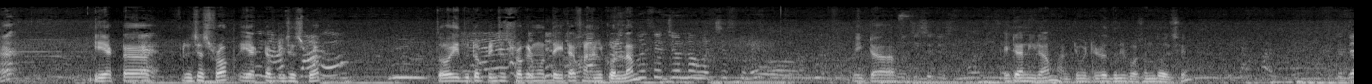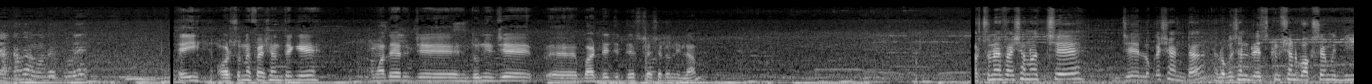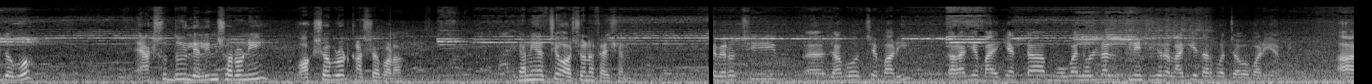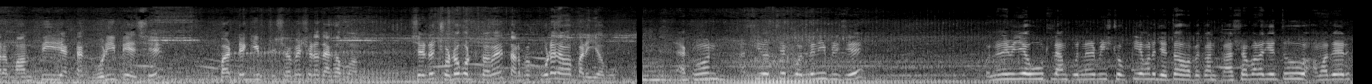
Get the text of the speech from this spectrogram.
হ্যাঁ? এই একটা প্রিন্সেস ফ্রক এই একটা প্রিন্সেস ফ্রক তো এই দুটো প্রিন্সেস ফ্রকের মধ্যে এটা ফাইনাল করলাম। ক্রিসমাসের জন্য হচ্ছে স্কুলে এইটা এটা নিলাম আলটিমেটলি এটা দুনির পছন্দ হয়েছে। দেখাবে আমাদের এই অর্চনা ফ্যাশন থেকে আমাদের যে দুনির যে বার্থডে যে ড্রেসটা সেটা নিলাম। অর্চনা ফ্যাশন হচ্ছে যে লোকেশনটা লোকেশান ডেসক্রিপশন বক্সে আমি দিয়ে দেবো। একশো দুই লেলিন সরণি ওয়ার্কশপ রোড কাঁচরাপাড়া। এখানেই হচ্ছে অর্চনা ফ্যাশন বেরোচ্ছি যাব হচ্ছে বাড়ি। তার আগে বাইকে একটা মোবাইল হোল্ডার কিনেছি, সেটা লাগিয়ে তারপর যাব বাড়ি আমি। আর মাম্পি একটা ঘড়ি পেয়েছে বার্থডে গিফট হিসাবে সেটা দেখাবো আমি। সেটা ছোট করতে হবে, তারপর করে যাব বাড়ি যাব। এখন আসি হচ্ছে কল্যাণী ব্রিজে। কল্যাণী ব্রিজে উঠলাম, কল্যাণী ব্রিজ টপকি আমাদের যেতে হবে, কারণ কাঁচরাপাড়া যেহেতু আমাদের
